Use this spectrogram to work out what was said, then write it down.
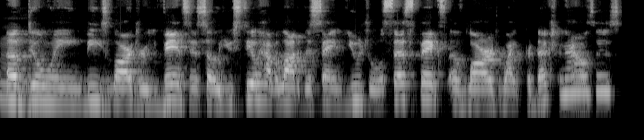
mm. of doing these larger events. And so you still have a lot of the same usual suspects of large white production houses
